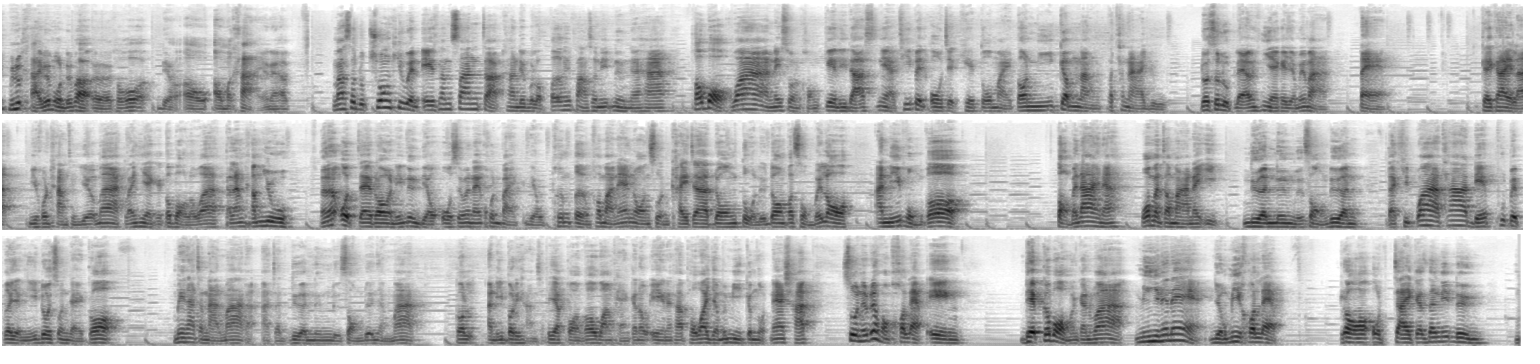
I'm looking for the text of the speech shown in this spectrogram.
ไม่รู้ขายไม่หมดหรือเปล่า เออเขาก็เดี๋ยวเอาเอามาขายนะครับ มาสรุปช่วง Q&A สั้นๆ จากทาง Developer ให้ฟังสักนิดนึงนะฮะเขาบอกว่าในส่วนของ g e l i d a s เนี่ย ที่เป็น O7K ตัวใหม่ตอนนี้กำลังพัฒนาอยู่ โดยสรุปแล้วเฮียแกยังไม่มา แต่ใกล้ๆละ มีคนถามถึงเยอะมาก แล้วเฮียกก็บอกแล้วว่ากำลังทำอยู่แล้วอดใจรอนิดนึงเดี๋ยวโอเซเว่นไนคนใหม่เดี๋ยวเพิ่มเติมเข้ามาแน่นอนส่วนใครจะดองตั๋วหรือดองผสมไว้รอ อันนี้ผมก็ตอบไม่ได้นะ ว่ามันจะมาในอีกเดือนหนึ่งหรือ 2 เดือน แต่คิดว่าถ้าเดฟพูดไปเปรยอย่างนี้โดยส่วนใหญ่ก็ไม่น่าจะนานมากอะอาจจะเดือนหนึ่งหรือ 2 เดือนอย่างมาก ก็อันนี้บริหารทรัพยากรก็วางแผนกันเอาเองนะครับเพราะว่ายังไม่มีกำหนดแน่ชัด ส่วนในเรื่องของคอลแลบเองเดฟก็บอกเหมือนกันว่ามีแน่ๆเดี๋ยวมีคอลแลบรออดใจกันสักนิดนึง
